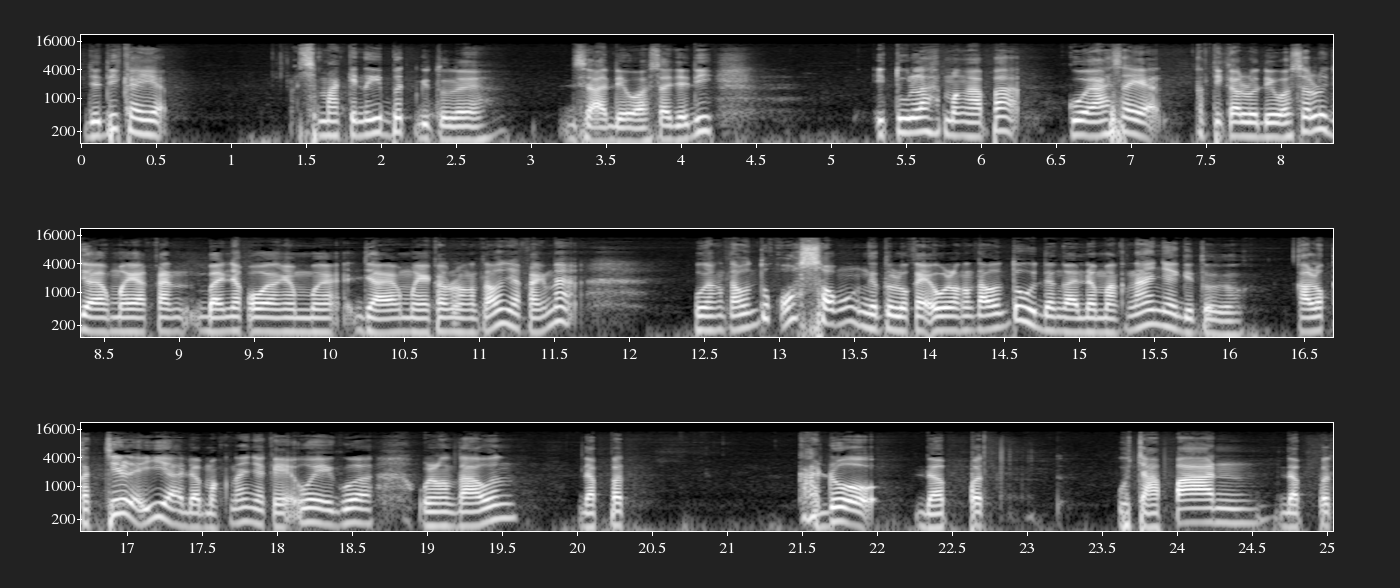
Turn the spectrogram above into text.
Jadi kayak semakin ribet gitu loh ya di saat dewasa. Jadi itulah mengapa gue rasa ya ketika lo dewasa lo jarang merayakan banyak orang yang jarang merayakan ulang tahun ya karena ulang tahun tuh kosong gitu loh. Kayak ulang tahun tuh udah nggak ada maknanya gitu loh. Kalau kecil ya iya ada maknanya. Kayak weh gue ulang tahun dapat kado dapat ucapan dapat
